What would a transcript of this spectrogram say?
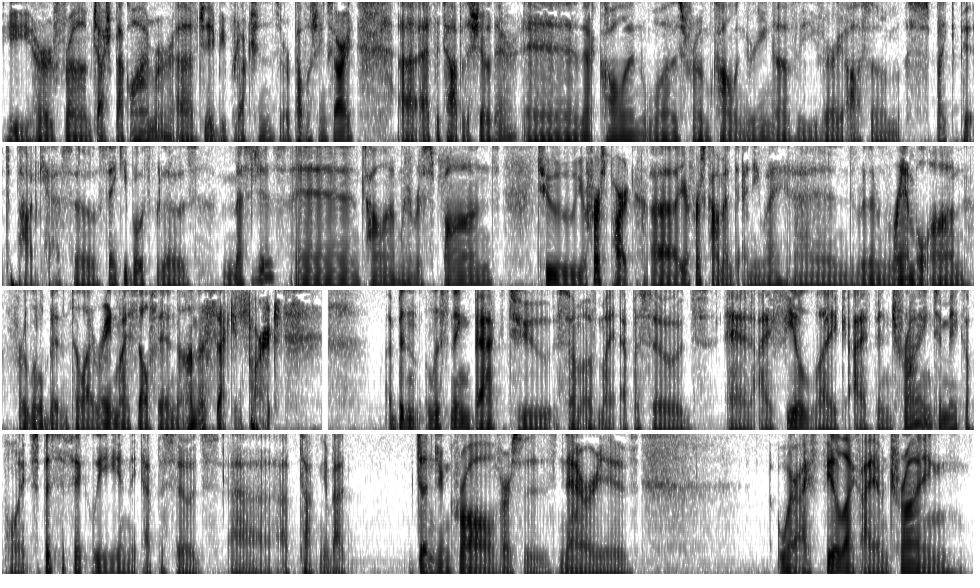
He heard from Josh Beckelheimer of JB Productions, or Publishing, sorry, uh, at the top of the show there. And that call in was from Colin Green of the very awesome Spike Pit podcast. So thank you both for those messages. And Colin, I'm going to respond to your first part, uh, your first comment anyway, and then ramble on for a little bit until I rein myself in on the second part. I've been listening back to some of my episodes, and I feel like I've been trying to make a point, specifically in the episodes uh, talking about dungeon crawl versus narrative, where I feel like I am trying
